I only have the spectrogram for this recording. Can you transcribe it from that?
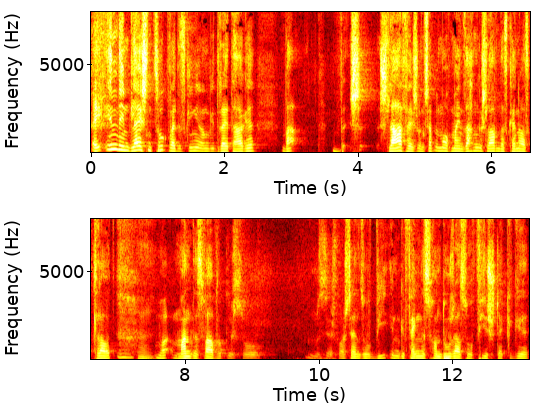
Ey, in dem gleichen Zug, weil das ging ja irgendwie drei Tage, war sch schlafe ich und ich habe immer auf meinen Sachen geschlafen, dass keiner was klaut. Wa- Mann, das war wirklich so, müsst ihr euch vorstellen, so wie im Gefängnis Honduras, so vierstöckige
